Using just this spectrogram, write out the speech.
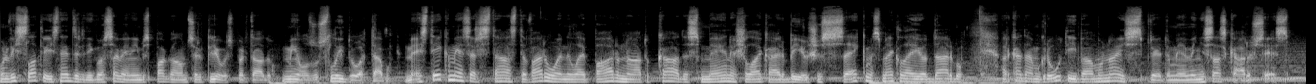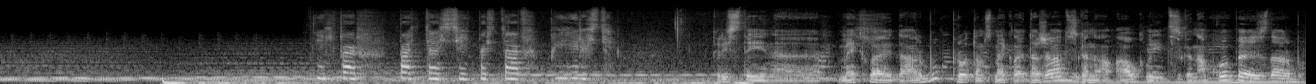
un viss Latvijas nedzirdīgo savienības pagalms ir kļuvis par tādu milzu slidotavu. Mēs tiekamies ar stāsta varoni, lai pārunātu, kādas mēneša laikā ir bijušas sekmes meklējot darbu, ar kādām grūtībām un aizspriedumiem viņa saskārusies. Es varu pastāstīt par savu pieredzi. Kristīna meklēja darbu, protams, meklēja dažādus, gan auklītes, gan apkopējas darbu.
